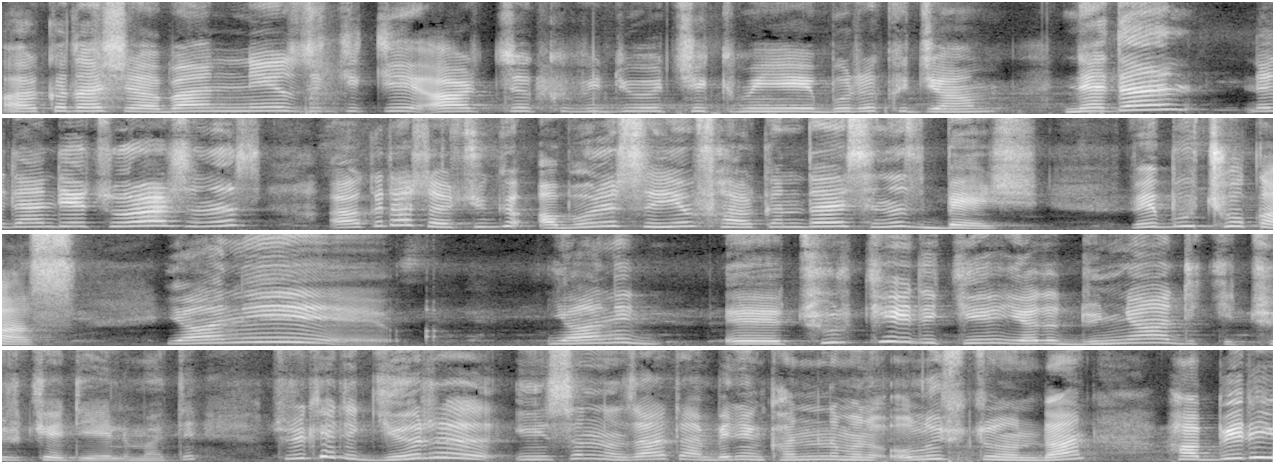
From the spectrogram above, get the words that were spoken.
Arkadaşlar ben ne yazık ki artık video çekmeyi bırakacağım. Neden? Neden diye sorarsanız arkadaşlar çünkü abone sayım farkındaysanız 5 ve bu çok az. Yani yani e, Türkiye'deki ya da dünyadaki Türkiye diyelim hadi. Türkiye'de yarı insanın zaten benim kanalımın oluştuğundan haberi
